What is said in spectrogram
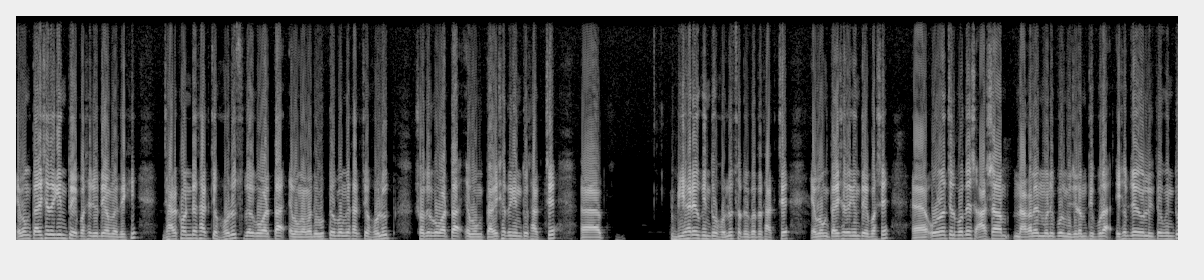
এবং তার সাথে কিন্তু এপাশে যদি আমরা দেখি, ঝাড়খণ্ডে থাকছে হলুদ সতর্কবার্তা এবং আমাদের উত্তরবঙ্গে থাকছে হলুদ সতর্কবার্তা এবং তারই সাথে কিন্তু থাকছে বিহারেও কিন্তু হলুদ সতর্কতা থাকছে এবং তাই সাথে কিন্তু এপাশে অরুণাচল প্রদেশ, আসাম, নাগাল্যান্ড, মণিপুর, মিজোরাম, ত্রিপুরা এসব জায়গাগুলিতেও কিন্তু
